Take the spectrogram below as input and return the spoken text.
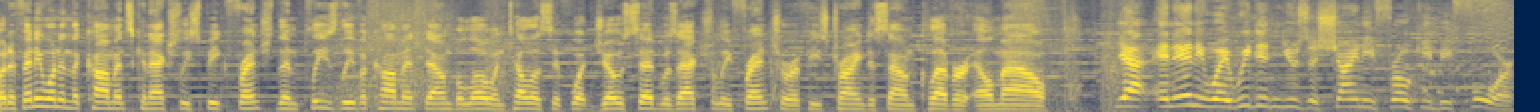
But if anyone in the comments can actually speak French, then please leave a comment down below and tell us if what Joe said was actually French or if he's trying to sound clever, El Mao. Yeah, and anyway, we didn't use a shiny Froakie before,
